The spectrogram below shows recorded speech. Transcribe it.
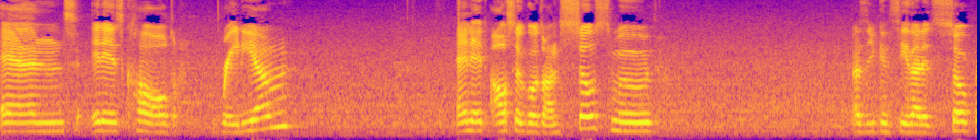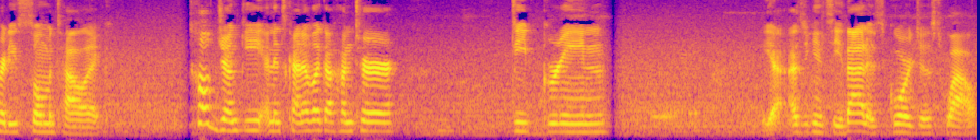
and it is called Radium. and it also goes on so smooth. As you can see that it's so pretty so metallic. It's called junkie and it's kind of like a hunter deep green. Yeah as you can see that is gorgeous. Wow.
